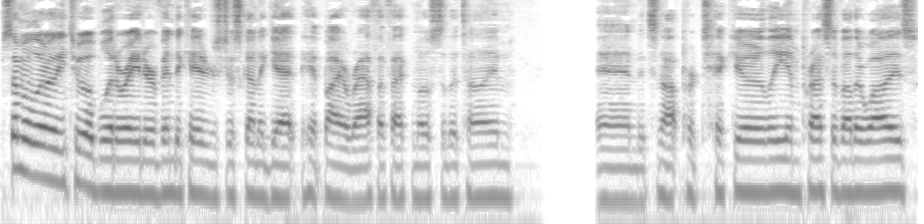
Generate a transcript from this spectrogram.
similarly to Obliterator, Vindicator's just gonna get hit by a Wrath effect most of the time, and it's not particularly impressive otherwise.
